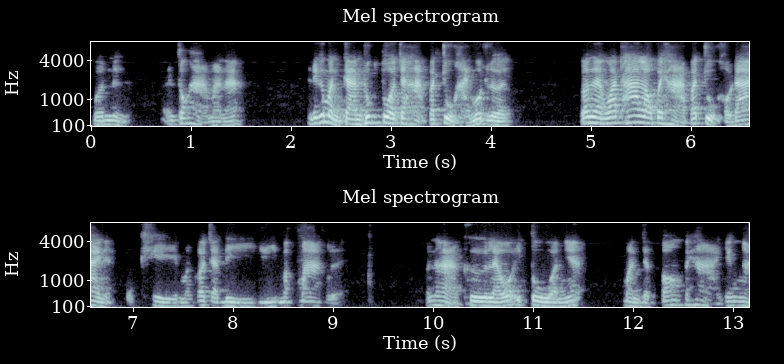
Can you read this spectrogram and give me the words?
เบอร์หนึ่งอันนต้องหามานะ อันนี้ก็เหมือนกันทุกตัวจะหาประจุหายหมดเลย ก็แสดงว่าถ้าเราไปหาประจุเขาได้เนี่ย โอเค มันก็จะดีดีมาก ๆเลย ปัญหาคือแล้วไอ้ตัวเนี้ยมันจะต้องไปหายังไง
